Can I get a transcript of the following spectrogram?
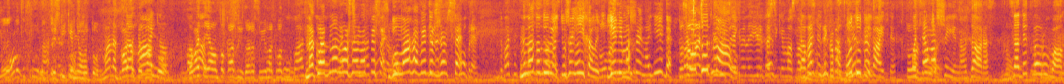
піском. Чи скільки в нього тонн? У мене 21 Загальна тонн. вага. Давайте я вам показую зараз свою У накладну. Накладну можна 21 написати. Бумага видержить все. Добре. 20 Не треба дурити, вже їхали. Єлі машина їде. То О, тут мало. як ви не вірите, скільки в нас Давайте не збивайте, Оця машина зараз Ну. задекларували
